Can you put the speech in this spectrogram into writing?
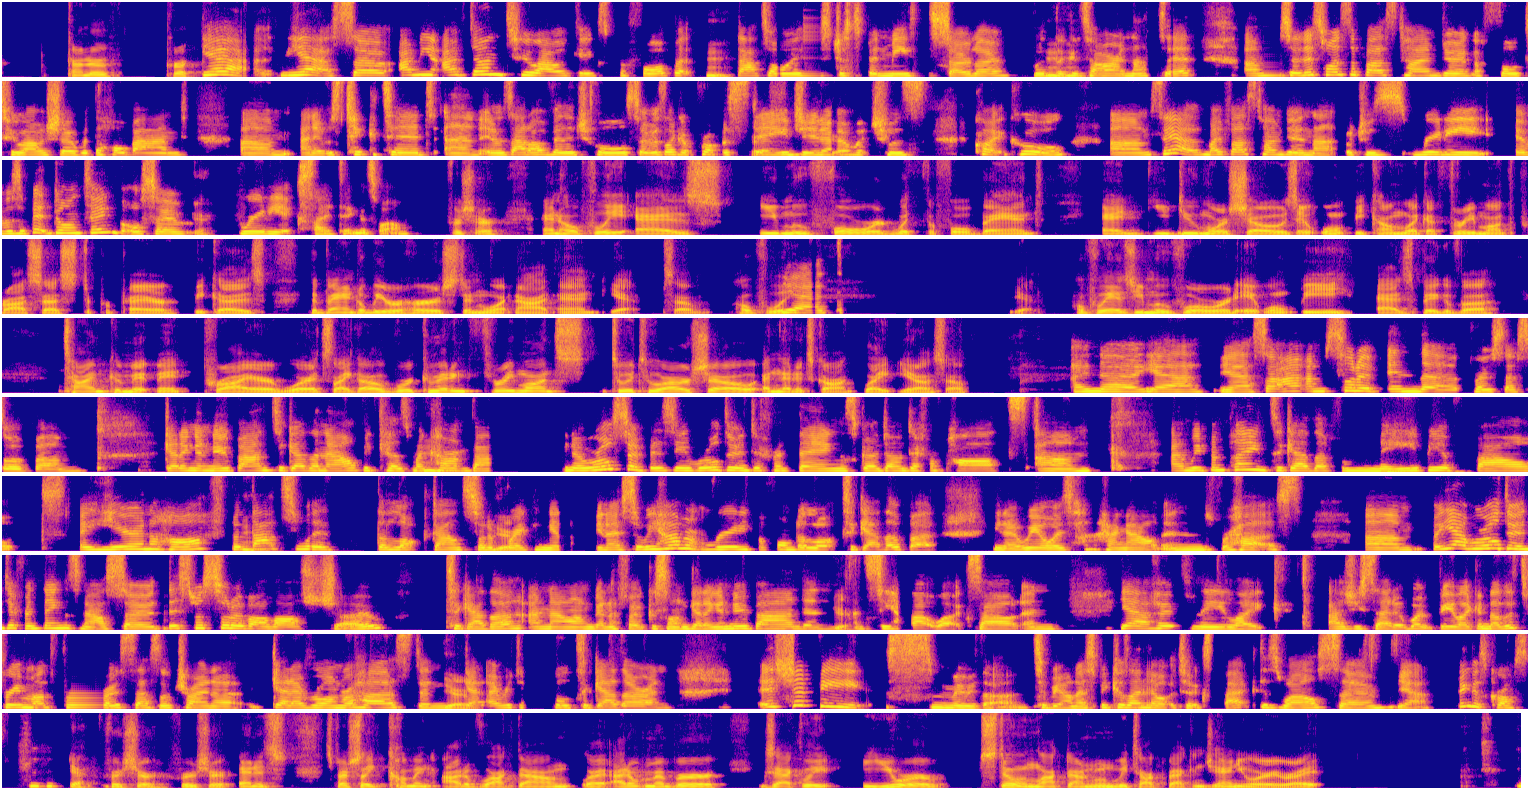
kind of correct? Yeah, yeah. So I mean, I've done two hour gigs before, but hmm. that's always just been me solo with mm-hmm. the guitar, and that's it. Um, so this was the first time doing a full two hour show with the whole band, um, and it was ticketed, and it was at our village hall, so it was like a proper stage, yes. you know, yeah. which was quite cool. Um, so yeah, my first time doing that, which was really, it was a bit daunting, but also yeah. really exciting as well. For sure, and hopefully as you move forward with the full band and you do more shows, it won't become like a three month process to prepare because the band will be rehearsed and whatnot. And yeah, so hopefully, yeah, yeah, hopefully as you move forward, it won't be as big of a time commitment prior where it's like, oh, we're committing three months to a two hour show and then it's gone. Like, you know, so. I know, yeah, yeah. So I, am sort of in the process of um, getting a new band together now because my mm. current band you know, we're all so busy. We're all doing different things, going down different paths. Um, and we've been playing together for maybe about a year and a half, but mm-hmm. that's with the lockdown sort of yeah. breaking it up, you know. So we haven't really performed a lot together, but, you know, we always hang out and rehearse. Um, but yeah, we're all doing different things now. So this was sort of our last show together and now i'm going to focus on getting a new band and, yeah. and see how that works out and yeah hopefully like as you said, it won't be like another three month process of trying to get everyone rehearsed and yeah. get everything pulled together. And it should be smoother to be honest because i know what to expect as well. So yeah fingers crossed. Yeah for sure for sure. And it's especially coming out of lockdown where i don't remember exactly you were still in lockdown when we talked back in january right?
